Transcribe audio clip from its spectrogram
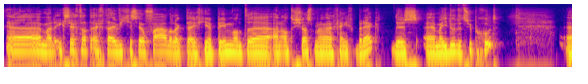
eh, maar ik zeg dat echt eventjes heel vaderlijk tegen je, Pim, want eh, aan enthousiasme geen gebrek. Dus, eh, maar je doet het supergoed. Eh,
